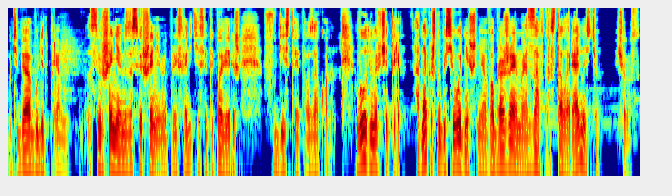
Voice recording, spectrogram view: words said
у тебя будет прям свершениями за свершениями происходить, если ты поверишь в действие этого закона. Вывод номер четыре. Однако, чтобы сегодняшнее воображаемое завтра стало реальностью, еще раз.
